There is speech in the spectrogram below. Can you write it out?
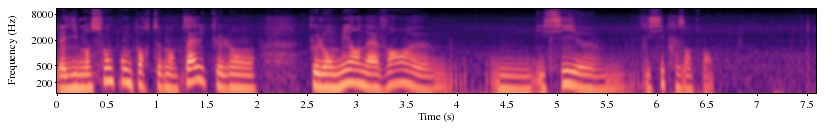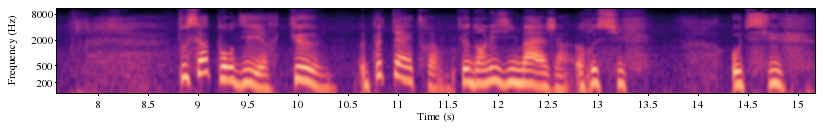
la dimension comportementale que l'on met en avant ici présentement. Tout ça pour dire que peut-être que dans les images reçues au-dessus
